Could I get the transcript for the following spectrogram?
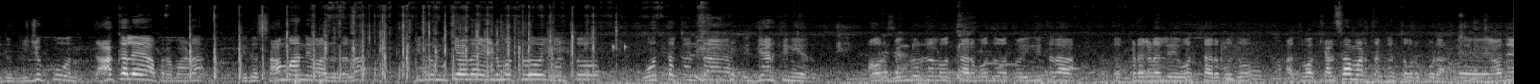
ಇದು ನಿಜಕ್ಕೂ ಒಂದು ದಾಖಲೆಯ ಪ್ರಮಾಣ. ಇದು ಸಾಮಾನ್ಯವಾದದಲ್ಲ ಇದ್ರ ಮುಖೇನ ಹೆಣ್ಮಕ್ಳು ಇವತ್ತು ಓದ್ತಕ್ಕಂಥ ವಿದ್ಯಾರ್ಥಿನಿಯರು. ಅವರು ಬೆಂಗಳೂರಿನಲ್ಲಿ ಓದ್ತಾ ಇರ್ಬೋದು ಅಥವಾ ಇನ್ನಿತರ ಕಡೆಗಳಲ್ಲಿ ಓದ್ತಾ ಇರ್ಬೋದು ಅಥವಾ ಕೆಲಸ ಮಾಡ್ತಕ್ಕಂಥವ್ರು ಕೂಡ ಯಾವುದೇ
